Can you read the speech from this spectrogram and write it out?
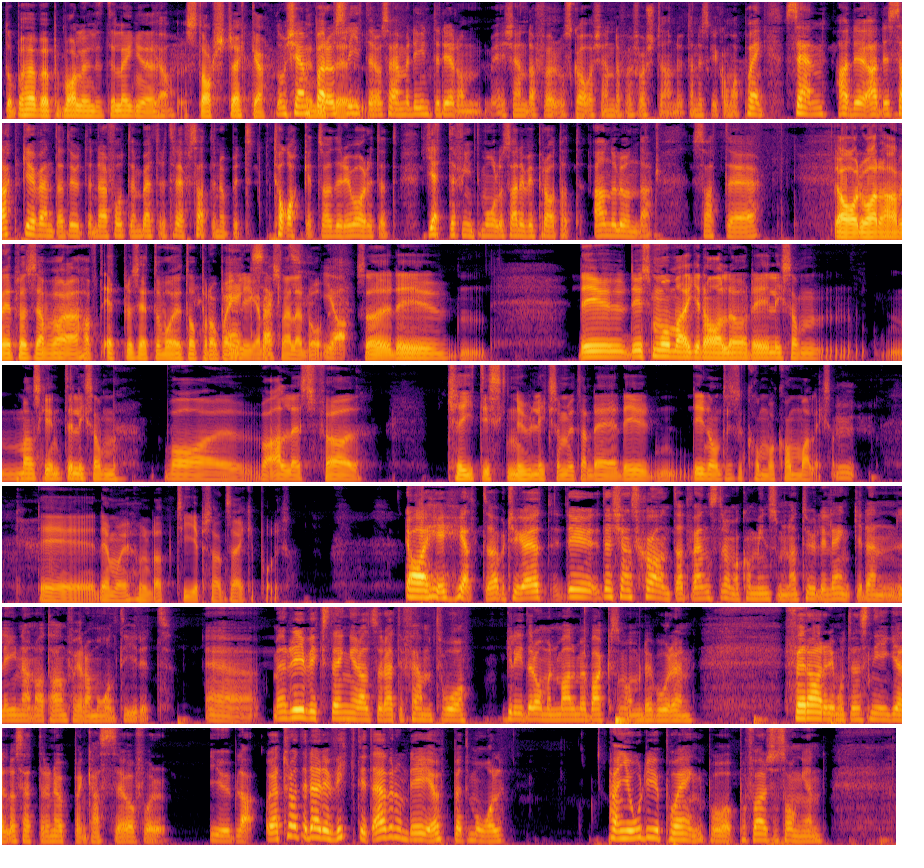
de behöver uppenbarligen lite längre Ja. startsträcka. De kämpar Men och lite- sliter och så här, men det är ju inte det de är kända för och ska vara kända för i första hand, utan det ska komma poäng. Sen, hade, hade Zacke väntat ut den där, fått en bättre träff, satt den upp i taket, så hade det varit ett jättefint mål och så hade vi pratat annorlunda. Så att, eh, Ja, då hade han plötsligt bara haft 1 plus 1 och var i toppen av poängligan Exakt. SHL ändå. ja. Så det är ju... Det är ju det är små marginaler och det är liksom... Man ska inte liksom vara, vara alldeles för kritisk nu liksom utan det, det är ju det är någonting som kommer att komma liksom. Mm. Det, det är man ju 110% säker på liksom. Jag är helt övertygad. Det, det känns skönt att Wenström har kommit in som en naturlig länk i den linan och att han får göra mål tidigt. Eh, men Rivik stänger alltså där till 5-2, glider om en Malmöback som om det vore en Ferrari mot en snigel och sätter den upp en kasse och får jubla. Och jag tror att det där är viktigt, även om det är öppet mål. Han gjorde ju poäng på, på försäsongen.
